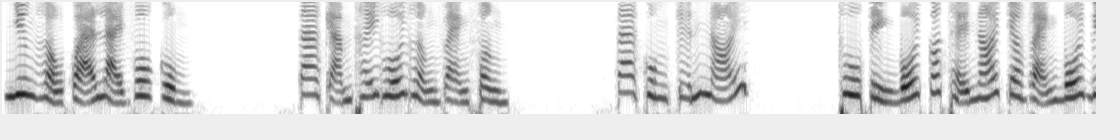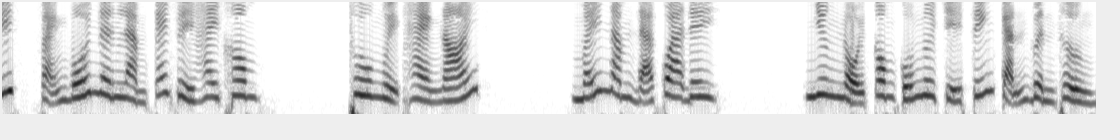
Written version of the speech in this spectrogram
Nhưng hậu quả lại vô cùng. Ta cảm thấy hối hận vạn phần. Ta cung kính nói. Thu tiền bối có thể nói cho vạn bối biết vạn bối nên làm cái gì hay không? Thu Nguyệt Hàn nói. Mấy năm đã qua đi. Nhưng nội công của ngươi chỉ tiến cảnh bình thường.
